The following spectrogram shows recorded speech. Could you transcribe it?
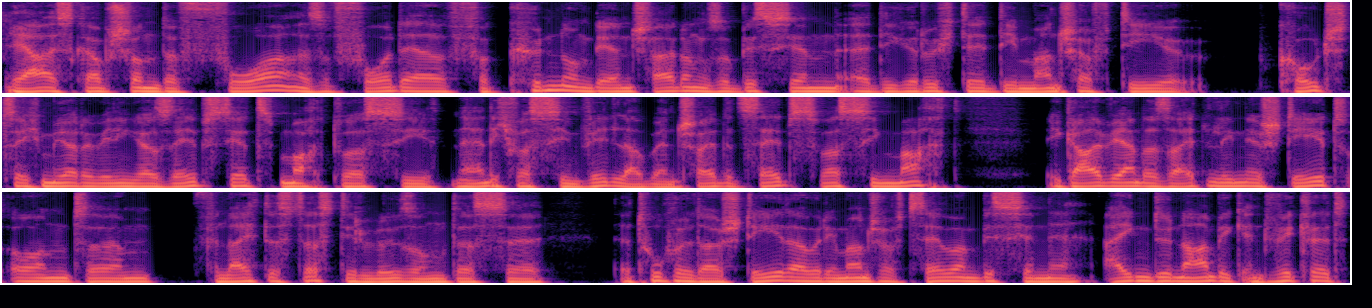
Ja, es gab schon davor, also vor der Verkündung der Entscheidung so ein bisschen äh, die Gerüchte, die Mannschaft, die coacht sich mehr oder weniger selbst jetzt, macht, was sie, naja, nicht was sie will, aber entscheidet selbst, was sie macht, egal wer an der Seitenlinie steht. Und ähm, vielleicht ist das die Lösung, dass äh, der Tuchel da steht, aber die Mannschaft selber ein bisschen eine Eigendynamik entwickelt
